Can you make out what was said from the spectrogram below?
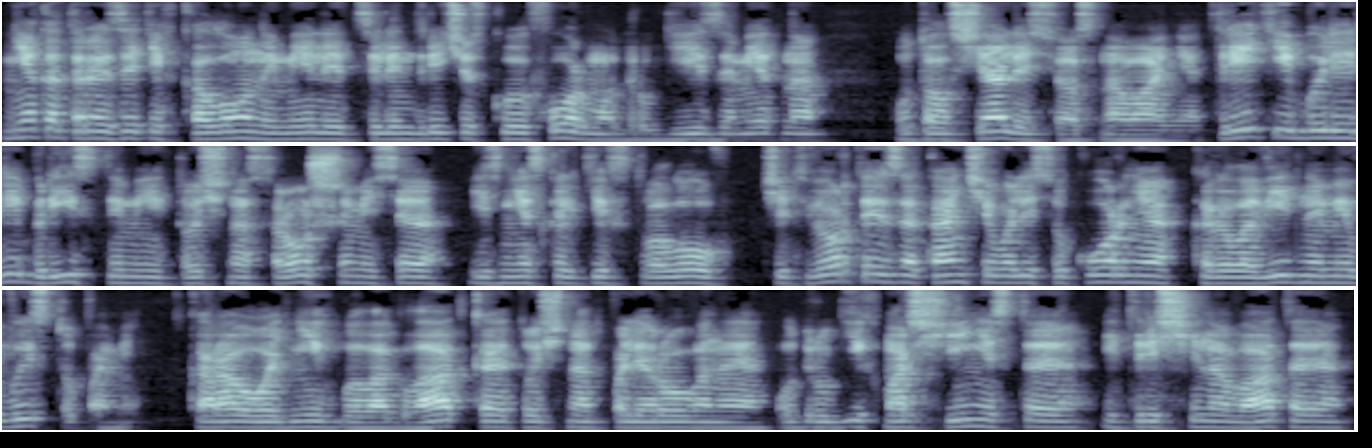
Некоторые из этих колонн имели цилиндрическую форму, другие заметно утолщались у основания. Третьи были ребристыми, точно сросшимися из нескольких стволов. Четвертые заканчивались у корня крыловидными выступами. Кора у одних была гладкая, точно отполированная, у других морщинистая и трещиноватая,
